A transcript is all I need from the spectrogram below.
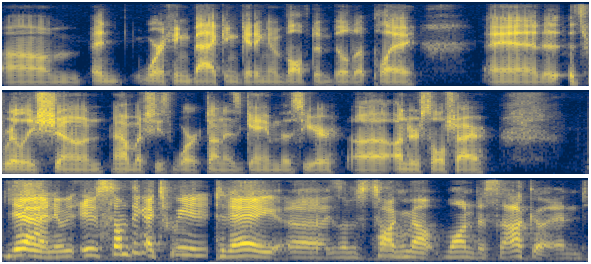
um, and working back and getting involved in build up play. And it's really shown how much he's worked on his game this year uh, under Solskjaer. Yeah, and it was, it was, something I tweeted today uh, as I was talking about Wan-Bissaka, and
